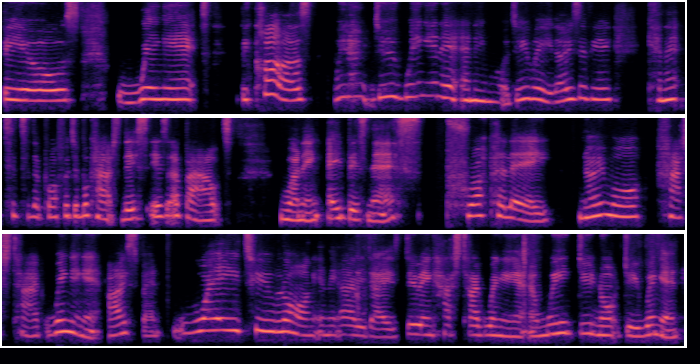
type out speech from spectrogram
feels, wing it, because we don't do winging it anymore, do we? Those of you connected to the profitable couch, this is about running a business properly. No more hashtag winging it. I spent way too long in the early days doing hashtag winging it, and we do not do winging.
